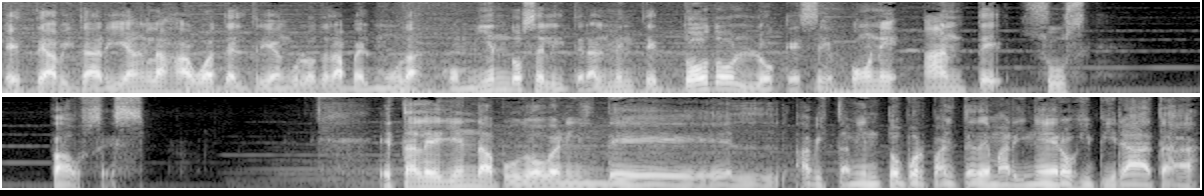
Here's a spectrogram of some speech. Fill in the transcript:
este, habitarían las aguas del Triángulo de las Bermudas, comiéndose literalmente todo lo que se pone ante sus fauces. Esta leyenda pudo venir del avistamiento por parte de marineros y piratas,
